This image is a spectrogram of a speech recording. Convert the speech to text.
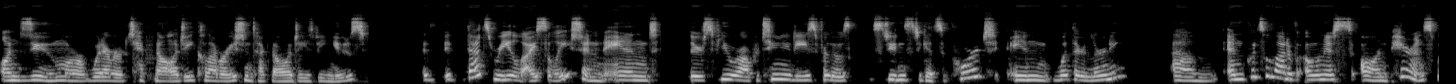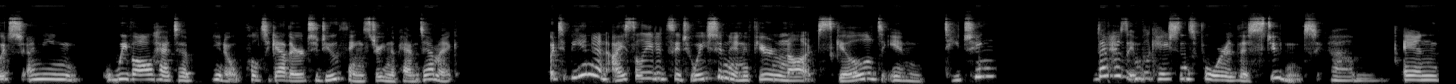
on Zoom or whatever technology, collaboration technology is being used. It, it, that's real isolation and there's fewer opportunities for those students to get support in what they're learning um, and puts a lot of onus on parents which i mean we've all had to, you know, pull together to do things during the pandemic. But to be in an isolated situation, and if you're not skilled in teaching, that has implications for the student. Um, and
